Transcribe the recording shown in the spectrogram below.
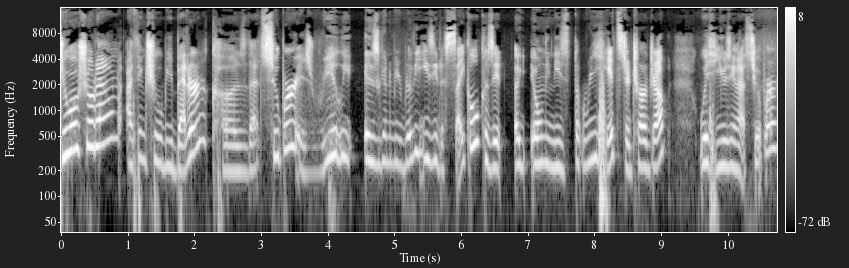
Duo Showdown, I think she will be better because that super is really is going to be really easy to cycle because it, uh, it only needs three hits to charge up with using that super.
